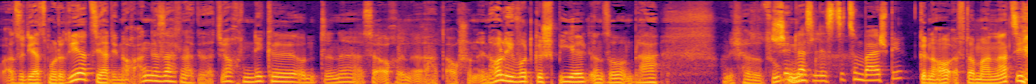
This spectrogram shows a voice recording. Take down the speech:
also die hat's moderiert, sie hat ihn auch angesagt und hat gesagt, Jochen Nickel und ne, ist ja auch in, hat auch schon in Hollywood gespielt und so und bla. Und ich höre so zu. Schindlers Liste zum Beispiel. Genau, öfter mal Nazi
